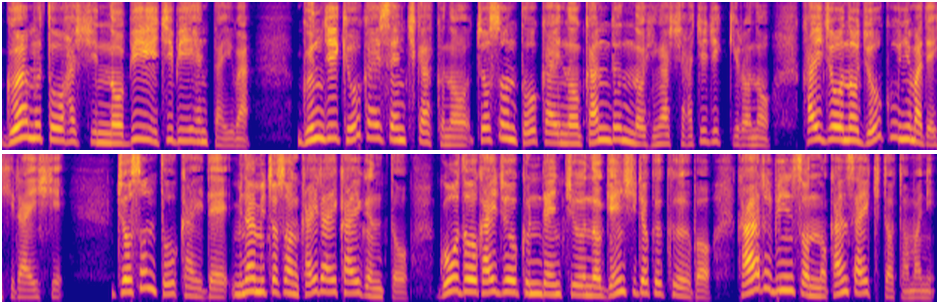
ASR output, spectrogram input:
グアム島発進の B1B 編隊は、軍事境界線近くの朝鮮東海の関連の東80キロの海上の上空にまで飛来し、朝鮮東海で南朝鮮海来海軍と合同海上訓練中の原子力空母カール・ビンソンの艦載機とともに、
